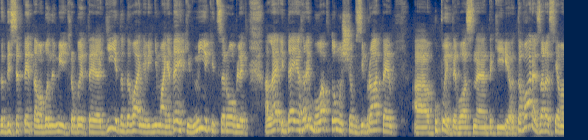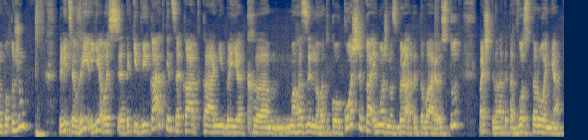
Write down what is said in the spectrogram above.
до 10 там, або не вміють робити дії, додавання, віднімання. Деякі вміють і це роблять. Але ідея гри була в тому, щоб зібрати, купити власне такі товари. Зараз я вам покажу. Дивіться, в грі є ось такі дві картки. Це картка, ніби як е, магазинного такого кошика, і можна збирати товари ось тут. Бачите, вона така двостороння.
